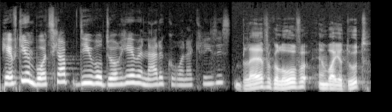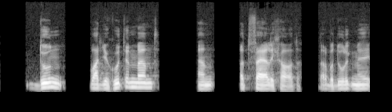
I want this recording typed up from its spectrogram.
Heeft u een boodschap die u wilt doorgeven na de coronacrisis? Blijven geloven in wat je doet, doen waar je goed in bent en het veilig houden. Daar bedoel ik mee.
